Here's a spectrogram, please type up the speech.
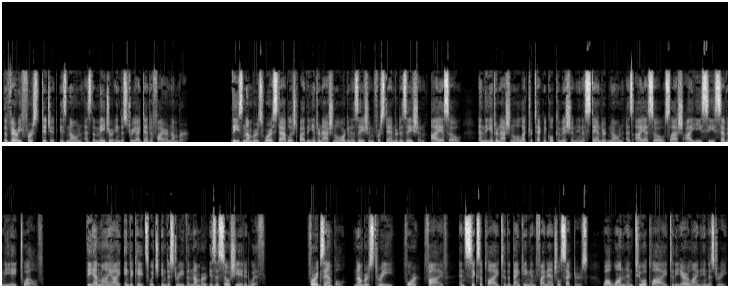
The very first digit is known as the Major Industry Identifier Number. These numbers were established by the International Organization for Standardization ISO, and the International Electrotechnical Commission in a standard known as ISO-IEC 7812. The MII indicates which industry the number is associated with. For example, numbers 3, 4, 5, and 6 apply to the banking and financial sectors, while 1 and 2 apply to the airline industry,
